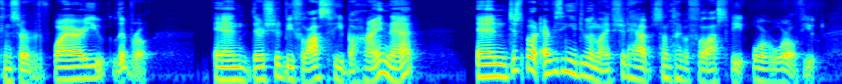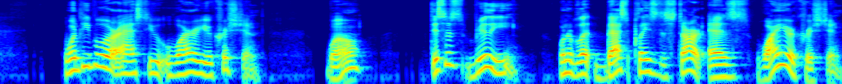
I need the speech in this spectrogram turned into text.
conservative? Why are you liberal? And there should be philosophy behind that. And just about everything you do in life should have some type of philosophy or worldview. When people are asked you, why are you a Christian? Well, this is really one of the best places to start as why you're a Christian.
